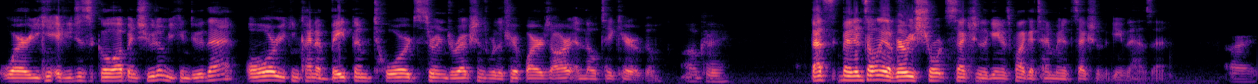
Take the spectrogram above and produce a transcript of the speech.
where you can if you just go up and shoot them, you can do that, or you can kind of bait them towards certain directions where the tripwires are, and they'll take care of them. okay, That's but it's only a very short section of the game. It's probably like a ten minute section of the game that has that. all right.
